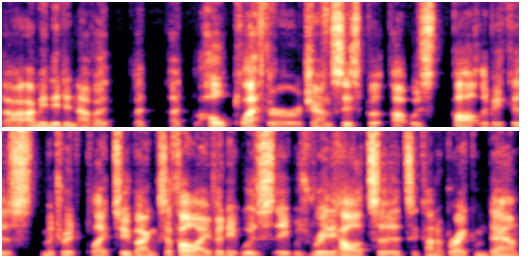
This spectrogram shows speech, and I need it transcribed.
Uh, I mean, they didn't have a, a, a, whole plethora of chances, but that was partly because Madrid played two banks of five, and it was it was really hard to to kind of break them down.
